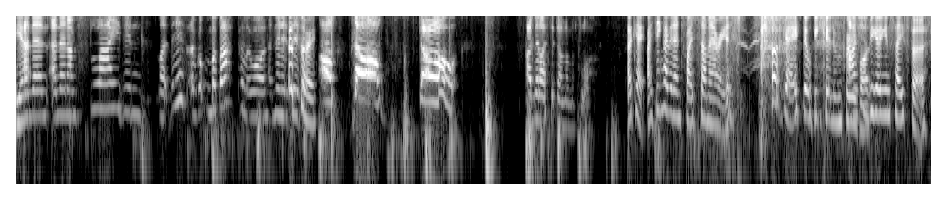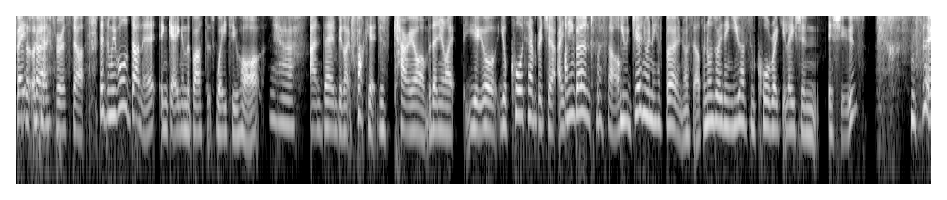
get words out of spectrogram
Yeah. And then and then I'm sliding like this. I've got my bath pillow on, and then it's this, Sorry. Oh no, go! And then I sit down on the floor. Okay, I think I've identified some areas. okay, that we can improve I should on. be going in face first. Face okay? first for a start. Listen, we've all done it in getting in the bath that's way too hot, Yeah. and then be like, "Fuck it, just carry on." But then you're like, your your, your core temperature. I I've think burnt myself. You genuinely have burnt yourself, and also I think you have some core regulation issues. so.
